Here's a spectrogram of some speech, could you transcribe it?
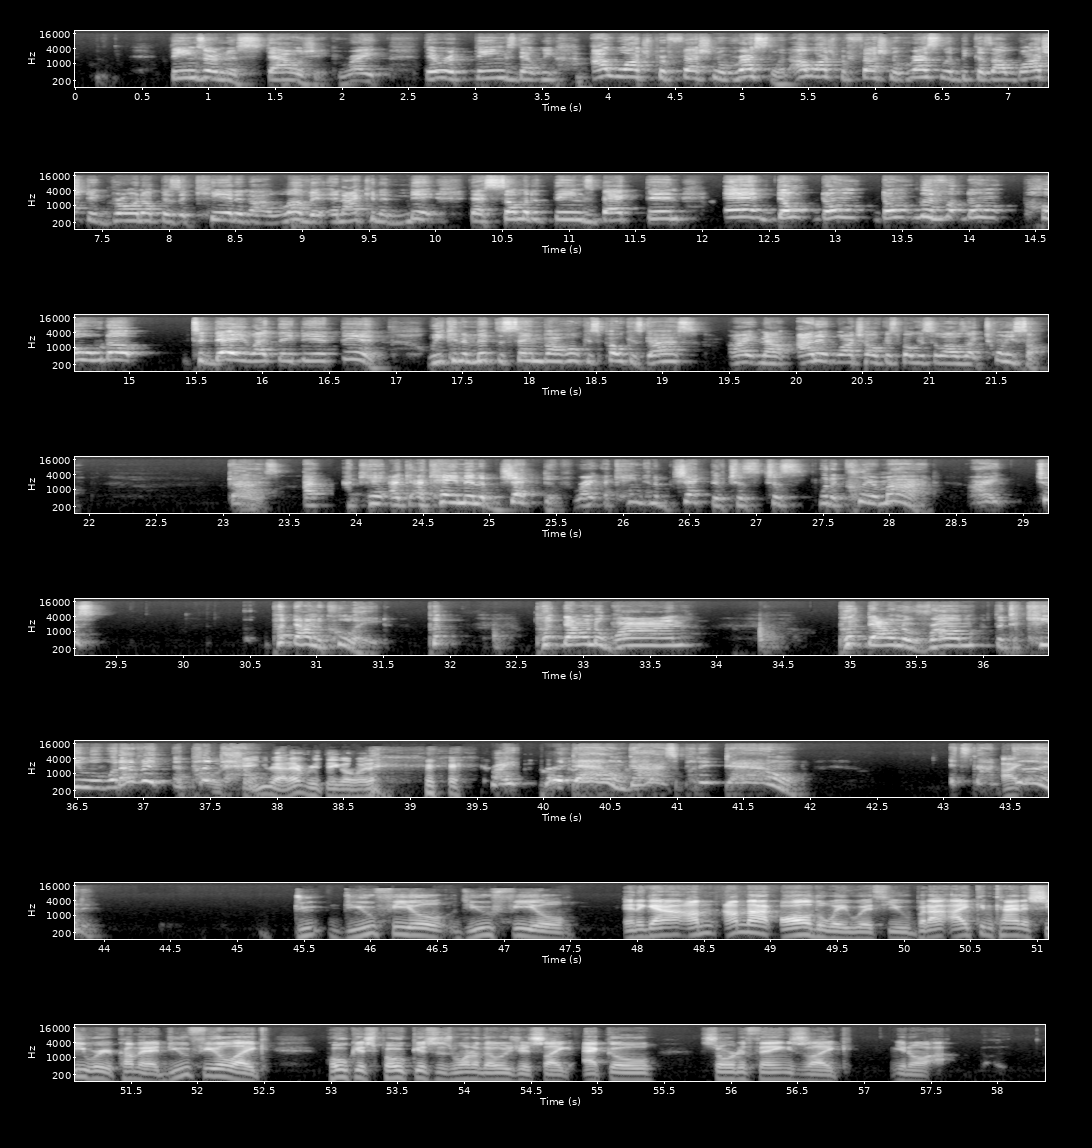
Things are nostalgic, right? There were things that we I watch professional wrestling. I watch professional wrestling because I watched it growing up as a kid and I love it. And I can admit that some of the things back then and don't don't don't live don't hold up today like they did then. We can admit the same about Hocus Pocus, guys. All right, now I didn't watch Hocus Pocus till I was like 20 something. Guys, I, I can't I, I came in objective, right? I came in objective just just with a clear mind. All right, just put down the Kool-Aid, put put down the wine, put down the rum, the tequila, whatever. Uh, put oh, down. Shit, you got everything over there. right? Put it down, guys. Put it down. It's not I, good. Do do you feel do you feel and again I'm I'm not all the way with you, but I, I can kind of see where you're coming at. Do you feel like Hocus Pocus is one of those just like echo sort of things? Like, you know,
